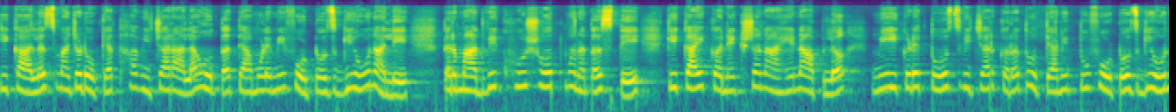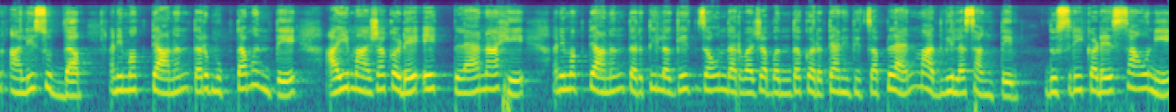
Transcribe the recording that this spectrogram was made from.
की कालच माझ्या डोक्यात हा विचार आला होता त्यामुळे मी फोटोज घेऊन आले. तर माधवी खुश होत म्हणत असते की काही कनेक्शन आहे ना आपलं मी इकडे तोच विचार करत होते आणि तू फोटोज घेऊन आलीसुद्धा आणि मग त्यानंतर मुक्ता म्हणते आई माझ्याकडे एक प्लॅन आहे. आणि मग त्यानंतर ती लगेच जाऊन दरवाजा बंद करते आणि तिचा प्लॅन माधवीला सांगते. दुसरीकडे सावनी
